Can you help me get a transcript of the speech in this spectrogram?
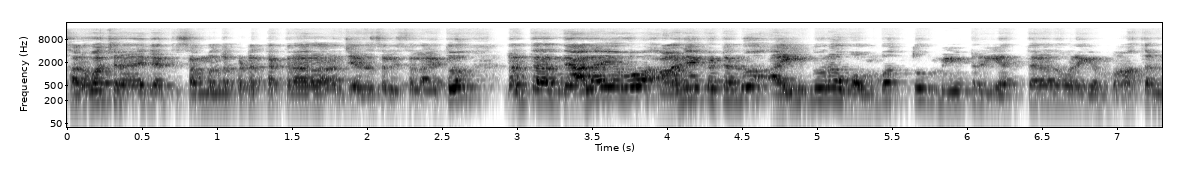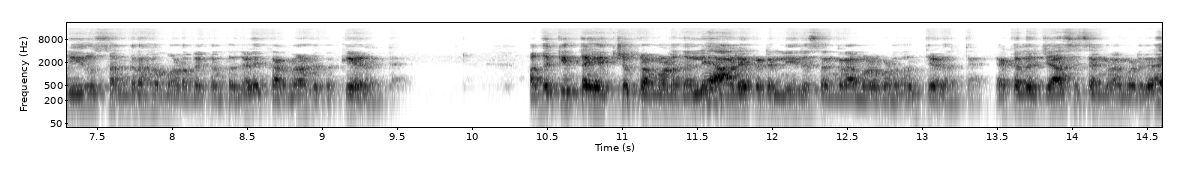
ಸರ್ವೋಚ್ಚ ನ್ಯಾಯಾಲಯಕ್ಕೆ ಸಂಬಂಧಪಟ್ಟ ತಕರಾರು ಅರ್ಜಿಯನ್ನು ಸಲ್ಲಿಸಲಾಯಿತು. ನಂತರ ನ್ಯಾಯಾಲಯವು ಅಣೆಕಟ್ಟನ್ನು ಐನೂರ ಒಂಬತ್ತು ಮೀಟರ್ ಎತ್ತರದವರೆಗೆ ಮಾತ್ರ ನೀರು ಸಂಗ್ರಹ ಮಾಡಬೇಕಂತ ಹೇಳಿ ಕರ್ನಾಟಕಕ್ಕೆ ಹೇಳುತ್ತೆ ಅದಕ್ಕಿಂತ ಹೆಚ್ಚು ಪ್ರಮಾಣದಲ್ಲಿ ಆಣೆಕಟ್ಟೆ ನೀರು ಸಂಗ್ರಹ ಮಾಡಬಾರ್ದು ಅಂತ ಹೇಳುತ್ತೆ. ಯಾಕಂದ್ರೆ ಜಾಸ್ತಿ ಸಂಗ್ರಹ ಮಾಡಿದ್ರೆ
